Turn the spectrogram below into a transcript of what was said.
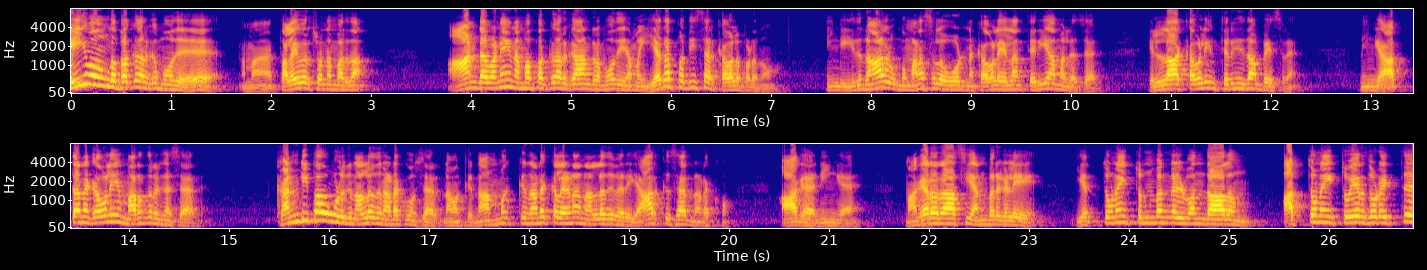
தெய்வம் உங்கள் பக்கம் இருக்கும்போது நம்ம தலைவர் சொன்ன மாதிரி தான் ஆண்டவனே நம்ம பக்கம் இருக்கான்ற போது நம்ம எதை பற்றி சார் கவலைப்படணும்? நீங்கள் இது நாள் உங்கள் மனசில் ஓடின கவலையெல்லாம் தெரியாமல் இல்லை சார். எல்லா கவலையும் தெரிஞ்சு தான் பேசுகிறேன் நீங்கள் அத்தனை கவலையும் மறந்துடுங்க சார். கண்டிப்பாக உங்களுக்கு நல்லது நடக்கும் சார். நமக்கு நமக்கு நடக்கலைன்னா நல்லது வேறு யாருக்கு சார் நடக்கும்? ஆக நீங்கள் மகர ராசி அன்பர்களே எத்துணை துன்பங்கள் வந்தாலும் அத்துணை துயர் துடைத்து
